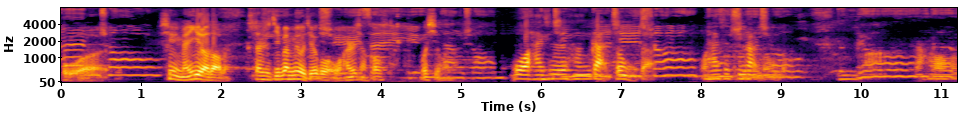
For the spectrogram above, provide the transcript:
分我心里面意料到了，但是即便没有结果，我还是想告诉他，我喜欢他。我还是很感动的，我还是挺感动的。然后，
